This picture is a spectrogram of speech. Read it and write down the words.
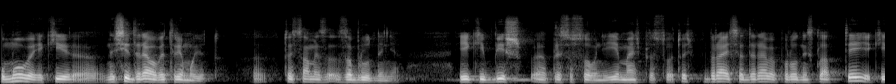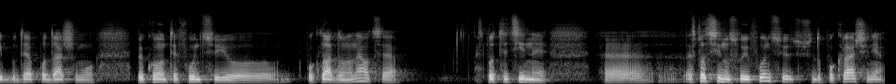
умови, які не всі дерева витримують той саме забруднення. Які більш е, пристосовані, є менш пристосовані. Тобто підбираються дерева, породний склад той, який буде в подальшому виконувати функцію покладену на нього, це експлуатаційне, е, експлуатаційну свою функцію щодо покращення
